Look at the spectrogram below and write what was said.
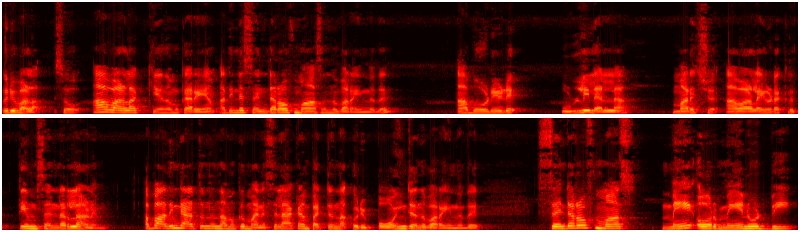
ഒരു വള. സോ ആ വളയ്ക്ക് നമുക്കറിയാം അതിന്റെ സെന്റർ ഓഫ് മാസ് എന്ന് പറയുന്നത് ആ ബോഡിയുടെ ഉള്ളിലല്ല മറിച്ച് ആ വളയുടെ കൃത്യം സെന്ററിലാണ്. അപ്പൊ അതിന്റെ അകത്തുനിന്ന് നമുക്ക് മനസ്സിലാക്കാൻ പറ്റുന്ന ഒരു പോയിന്റ് എന്ന് പറയുന്നത് centre of mass may or may not be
